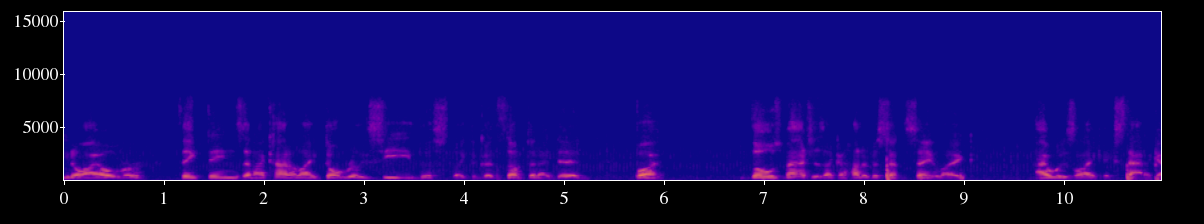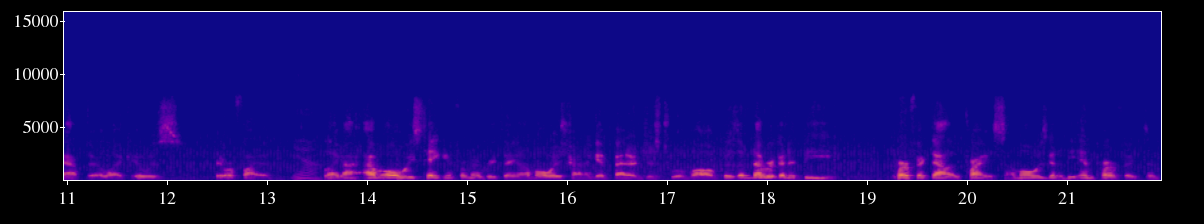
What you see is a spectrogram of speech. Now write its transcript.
You know, I overthink things and I kind of like don't really see this like the good stuff that I did. But those matches, I can hundred percent say like I was like ecstatic after. Like it was they were fire. yeah. Like I, I'm always taking from everything. I'm always trying to get better just to evolve because I'm never gonna be perfect Alec Price. I'm always gonna be imperfect, and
